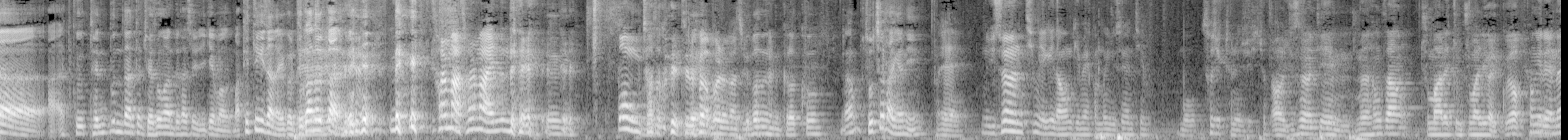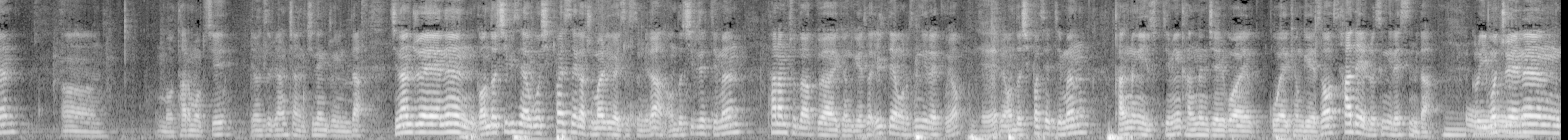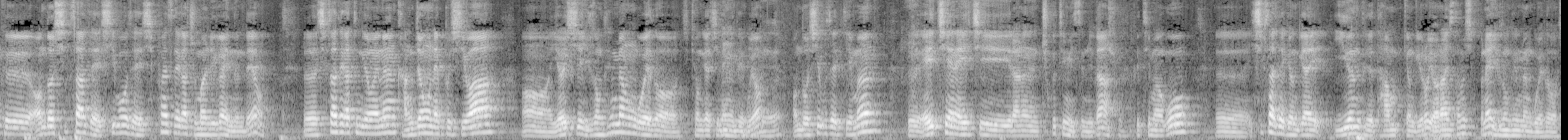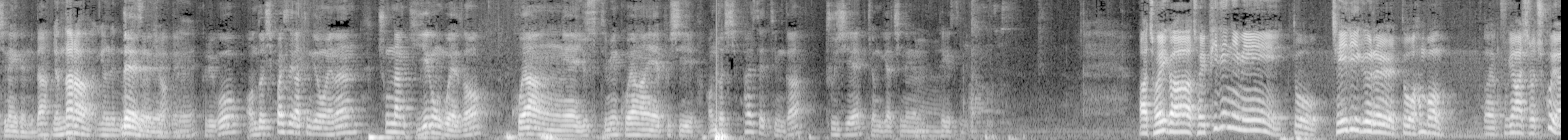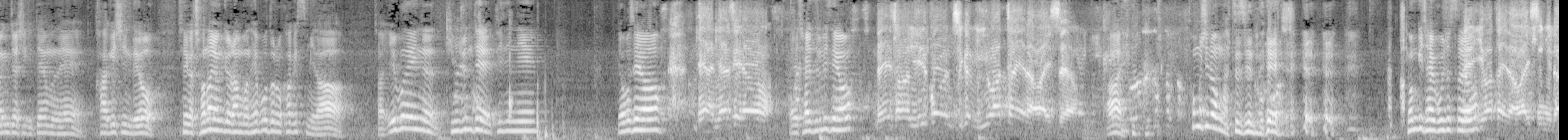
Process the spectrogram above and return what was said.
아, 구단 분들한테는 죄송한데 사실 이게 막 마케팅이잖아요. 이걸 누가 네. 넣을까 하는데. 근데 설마, 설마 했는데, 네, 뻥 거기 들어가 버려가지고. 그거는 그렇고 아, 좋죠 당연히. 네. 유소년 팀 얘기 나온 김에 감독 유소년 팀 뭐 소식 전해주시죠. 어, 유소년 팀은 항상 주말에 좀 주말리그가 있고요. 평일에는 어, 뭐 다름없이 연습이 한창 진행 중입니다. 지난주에는 under 12세하고 18세가 주말리그가 있었습니다. under 12세 팀은 파남초등학교와의 경기에서 1대0으로 승리를 했고요. 네. under 18세 팀은 강릉의 유수팀인 강릉제일고와의 경기에서 4대1로 승리를 했습니다. 그리고 이번 주에는 그 under 14세, 15세, 18세가 주말리그가 있는데요. 그 14세 같은 경우에는 강정훈 FC와 어, 10시에 유성 생명고에서 경기가 진행이 되고요. 네. under 15세 팀은 그 HNH라는 축구팀이 있습니다. 그 팀하고 어, 14세 경기가 이은 그 다음 경기로 11시 30분에 유성생명고에서 진행이 됩니다. 연달아 열린 네네네. 거죠? 네. 그리고 under 18세 같은 경우에는 충남 기계공고에서 고양의 유스팀인 고양 Hi FC under 18세 팀과 2시에 경기가 진행을 되겠습니다. 아, 저희가, 저희 PD님이 또 J리그를 또 한번 어, 구경하시러 축구 여행자시기 때문에 가 계시는데요. 저희가 전화 연결을 한번 해보도록 하겠습니다. 자, 일본에 있는 김준태 PD님. 여보세요? 네, 안녕하세요. 네, 잘 들리세요? 네, 저 일본 지금 이와타에 나와 있어요. 아, 통신원 같으신데. 경기 잘 보셨어요? 네, 이와타에 나와 있습니다.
